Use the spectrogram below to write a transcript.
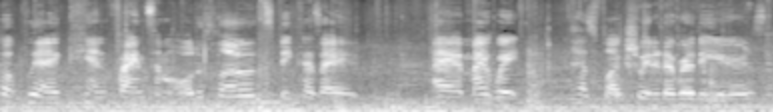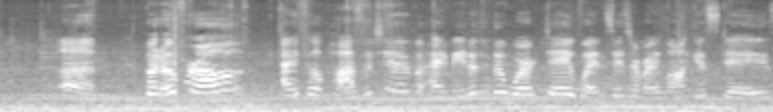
Hopefully, I can find some old clothes because I, I my weight has fluctuated over the years. Um, but overall, I feel positive. I made it through the workday. Wednesdays are my longest days.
